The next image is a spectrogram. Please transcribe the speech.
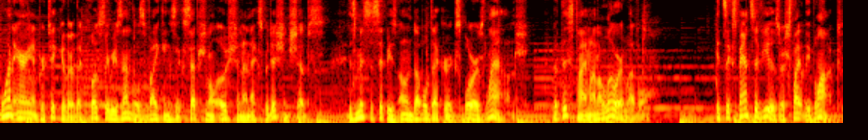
One area in particular that closely resembles Viking's exceptional ocean and expedition ships is Mississippi's own double-decker Explorer's Lounge, but this time on a lower level. Its expansive views are slightly blocked,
